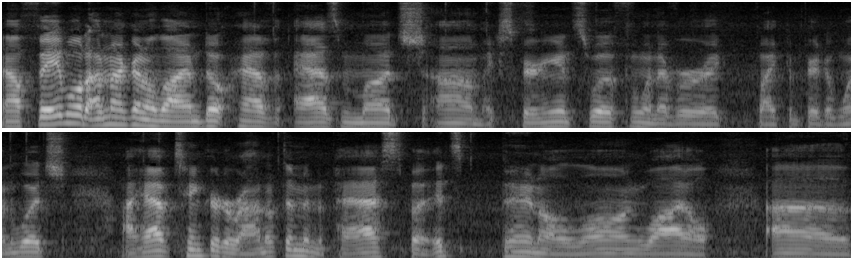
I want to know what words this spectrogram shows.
Now, Fabled, I'm not going to lie, I don't have as much um, experience with whenever I, like, compared to Wind Witch. I have tinkered around with them in the past, but it's been a long while. Uh,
